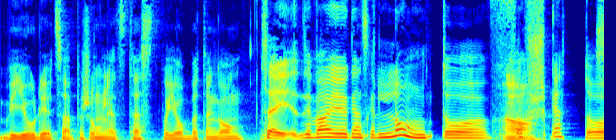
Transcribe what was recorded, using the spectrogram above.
vi gjorde ett så här personlighetstest på jobbet en gång. Så det var ju ganska långt och Ja, forskat och vad det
